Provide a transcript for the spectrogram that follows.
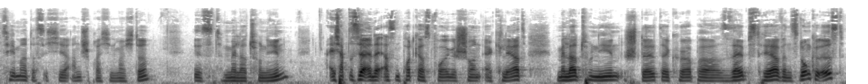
Thema, das ich hier ansprechen möchte, ist Melatonin. Ich habe das ja in der ersten Podcast-Folge schon erklärt. Melatonin stellt der Körper selbst her, wenn es dunkel ist.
